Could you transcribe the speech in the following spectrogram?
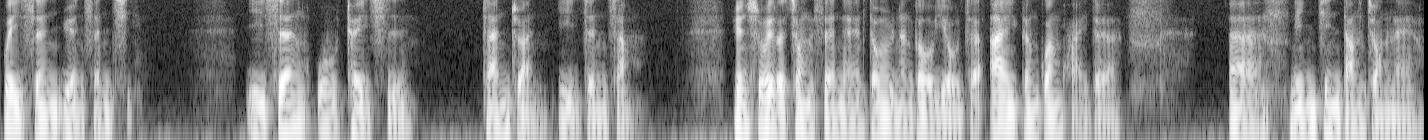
未生愿生起，以身勿退失，辗转亦增上。愿所有的众生呢，都能够有着爱跟关怀的。呃，宁静当中呢，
